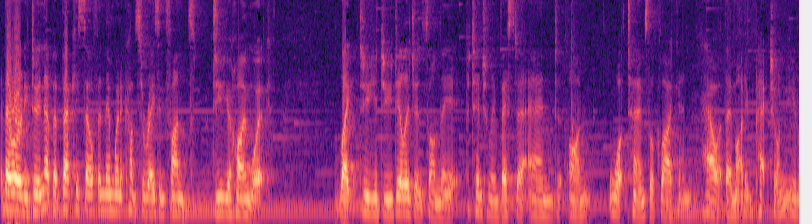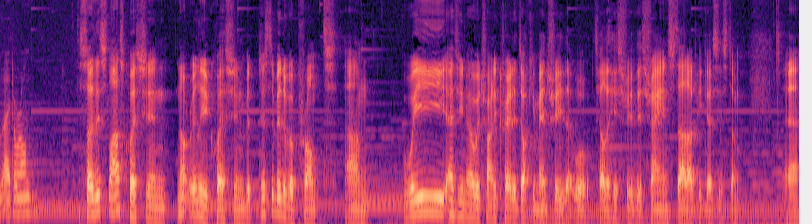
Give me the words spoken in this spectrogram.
they're already doing that, but back yourself. And then when it comes to raising funds, do your homework. Like, do your due diligence on the potential investor and on what terms look like and how they might impact on you later on. So, this last question, not really a question, but just a bit of a prompt. Um, we, as you know, we're trying to create a documentary that will tell the history of the Australian startup ecosystem uh,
